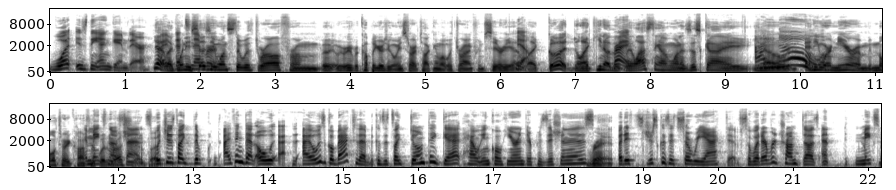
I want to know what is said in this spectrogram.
What is the end game there? Yeah, Right? like when he That's says he wants to withdraw from uh, a couple years ago when he started talking about withdrawing from Syria, Yeah. like good, like you know, the, Right. the last thing I want is this guy, you know, know. anywhere near a military It conflict makes with no Russia. sense. but- Which is like the I think that always, I always go back to that because it's like don't they get how incoherent their position is? Right. But it's just because it's so reactive. So whatever Trump does, and it makes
